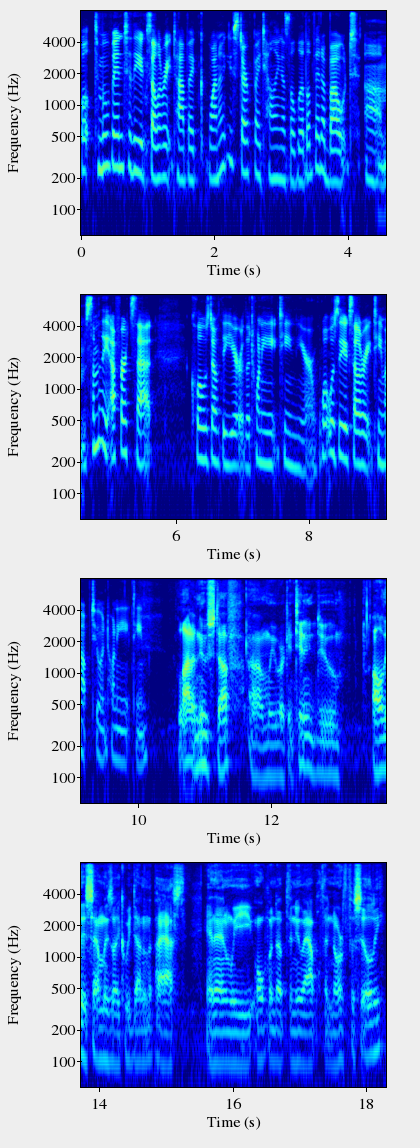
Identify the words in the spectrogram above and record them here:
Well, to move into the Excellerate topic, why don't you start by telling us a little bit about um, some of the efforts that closed out the year, the 2018 year? What was the Excellerate team up to in 2018? A lot of new stuff. Um, we were continuing to do all the assemblies like we'd done in the past, and then we opened up the new Appleton North facility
